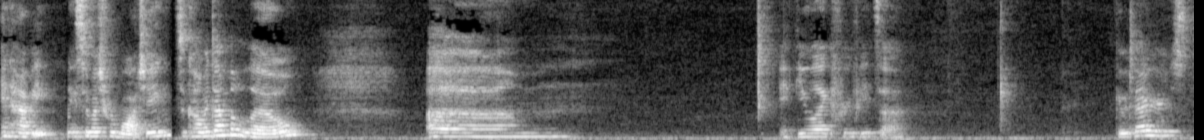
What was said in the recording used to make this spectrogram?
and happy. Thanks so much for watching. So comment down below um, if you like free pizza. Go Tigers!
